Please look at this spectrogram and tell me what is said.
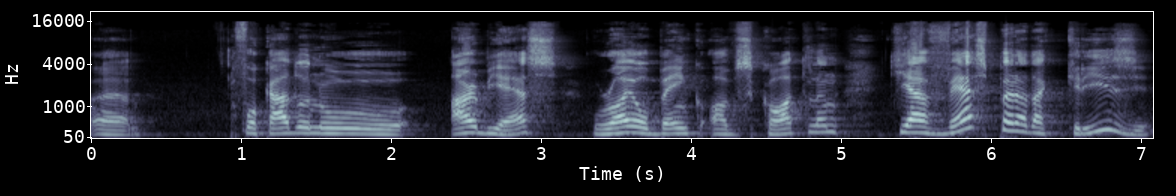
é, focado no RBS, Royal Bank of Scotland, que à véspera da crise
